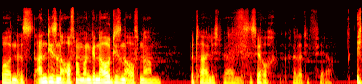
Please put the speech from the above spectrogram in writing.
worden ist, an diesen Aufnahmen, an genau diesen Aufnahmen beteiligt werden. Das ist ja auch relativ fair. Ich,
